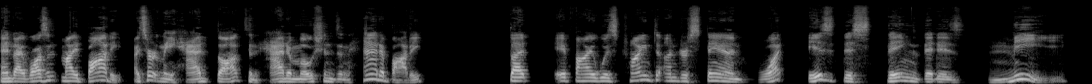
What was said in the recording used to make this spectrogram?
and I wasn't my body. I certainly had thoughts and had emotions and had a body. But if I was trying to understand what is this thing that is me,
